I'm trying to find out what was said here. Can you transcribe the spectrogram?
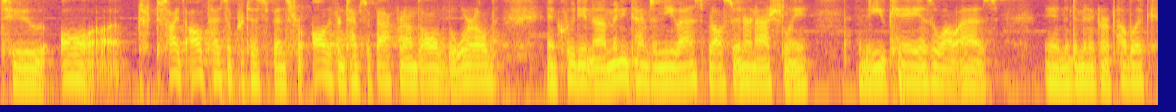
to all uh, all types of participants from all different types of backgrounds all over the world, including uh, many times in the U.S. but also internationally, in the U.K. as well as in the Dominican Republic.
